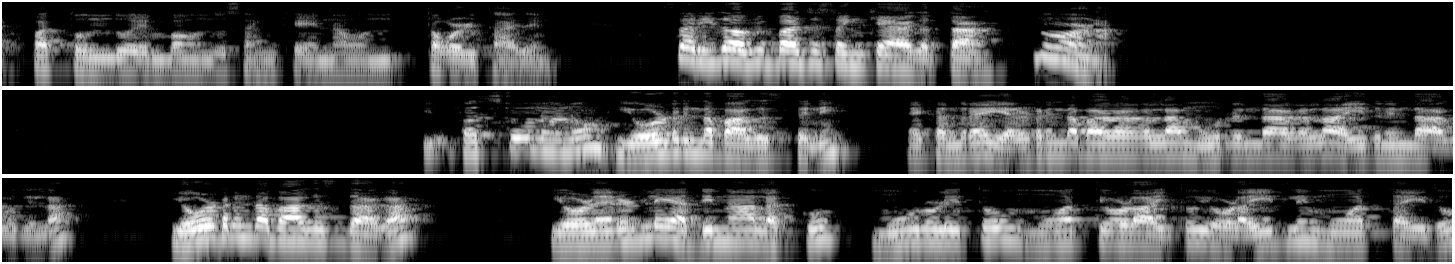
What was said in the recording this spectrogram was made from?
ಎಪ್ಪತ್ತೊಂದು ಎಂಬ ಒಂದು ಸಂಖ್ಯೆಯನ್ನ ಒಂದು ತಗೊಳ್ತಾ ಇದ್ದೀನಿ. ಸರ್, ಇದು ಅವಿಭಾಜ್ಯ ಸಂಖ್ಯೆ ಆಗತ್ತಾ? ನೋಡೋಣ. ಫಸ್ಟ್ ನಾನು ಏಳರಿಂದ ಭಾಗಿಸ್ತೀನಿ. ಯಾಕಂದ್ರೆ ಎರಡರಿಂದ ಭಾಗ ಆಗಲ್ಲ, ಮೂರರಿಂದ ಆಗಲ್ಲ, ಐದರಿಂದ ಆಗೋದಿಲ್ಲ. ಏಳರಿಂದ ಭಾಗಿಸಿದಾಗ ಏಳೆರಡ್ಲಿ ಹದಿನಾಲ್ಕು, ಮೂರುಳಿತು ಮೂವತ್ತೇಳು ಆಯ್ತು ಏಳು ಐದ್ಲಿ ಮೂವತ್ತೈದು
